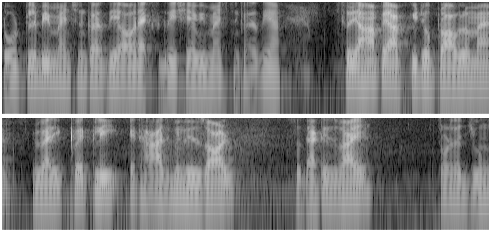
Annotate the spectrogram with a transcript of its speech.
टोटल भी मेंशन कर दिया और एक्स ग्रेशिया भी मेंशन कर दिया। सो so, यहाँ पे आपकी जो प्रॉब्लम है very quickly it has been resolve so that is why थोड़ा सा जूम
